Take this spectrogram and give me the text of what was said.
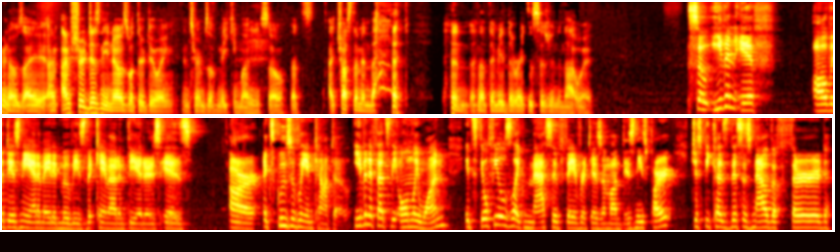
who knows? I I'm, I'm sure Disney knows what they're doing in terms of making money. So that's I trust them in that, and, and that they made the right decision in that way. So even if all the Disney animated movies that came out in theaters is are exclusively Encanto, even if that's the only one, it still feels like massive favoritism on Disney's part, just because this is now the third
